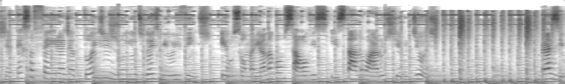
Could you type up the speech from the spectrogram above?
Hoje é terça-feira, dia 2 de junho de 2020. Eu sou Mariana Gonçalves e está no ar o Giro de hoje. Brasil.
